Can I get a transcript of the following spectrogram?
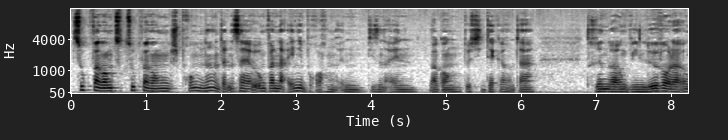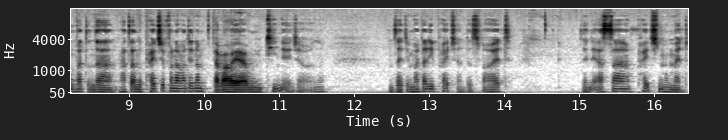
Zugwaggon zu Zugwaggon gesprungen, ne? Und dann ist er ja irgendwann da eingebrochen in diesen einen Waggon durch die Decke und da drin war irgendwie ein Löwe oder irgendwas und da hat er eine Peitsche von der Wand genommen. Da war er ja ein Teenager oder so. Und seitdem hat er die Peitsche. Das war halt sein erster Peitschenmoment.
